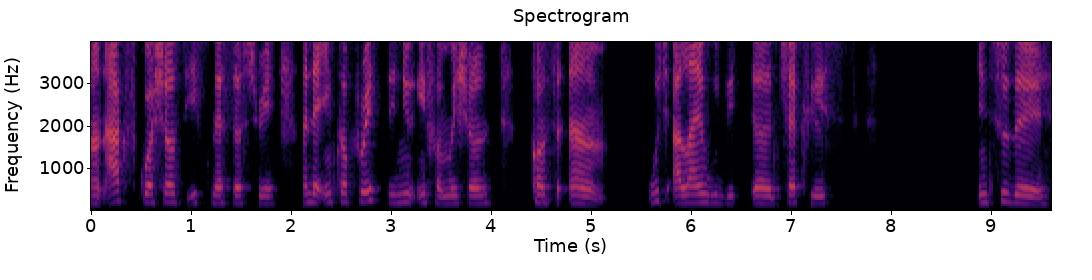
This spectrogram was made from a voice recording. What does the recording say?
and ask questions if necessary, and then incorporate the new information um, which align with the uh, checklist into the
